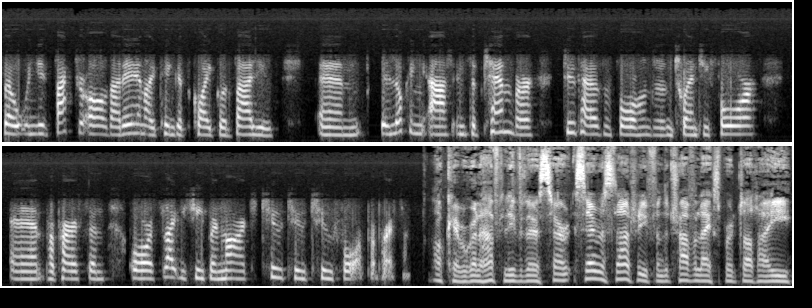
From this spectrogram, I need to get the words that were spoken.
So when you factor all that in, I think it's quite good value. Um, they're looking at in September 2,424 um, per person, or slightly cheaper in March, 2224 per person. Okay, we're going to have to leave it there. Sarah, Sarah Slattery from the travelexpert.ie,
